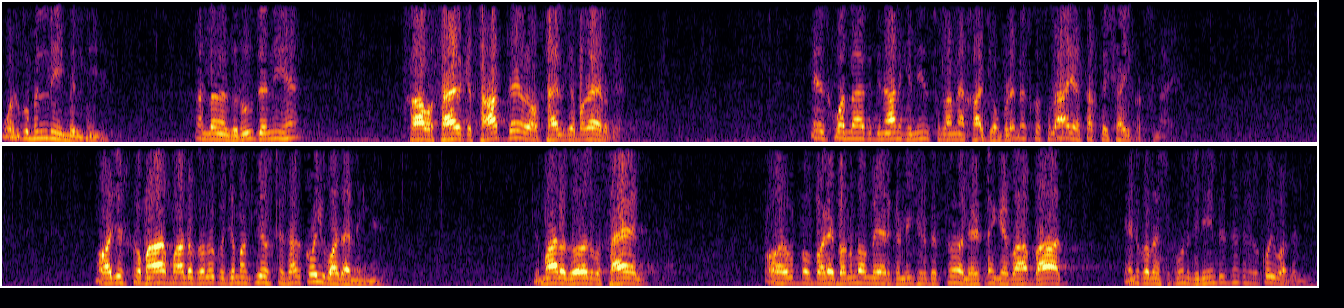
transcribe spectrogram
وہ ان کو ملنی ہی ملنی ہے۔ اللہ نے ضرور دینی ہے۔ خواہ وسائل کے ساتھ دے اور وسائل کے بغیر دے۔ اس کو اللہ کے دنان کی نیند سلانا خواہ جھونپڑے میں اس کو سلائے یا تخت شاہی پر سلائے۔ اور جس کو مال و دولت کو جمع کیا، اس کے ساتھ کوئی وعدہ نہیں ہے کہ مال و دولت، وسائل اور بڑے بنگلوں میں ایئر کنڈیشن بستر لیٹنے کے بعد ان کو میں سکون کی نیند دینے کا کوئی وعدہ نہیں۔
